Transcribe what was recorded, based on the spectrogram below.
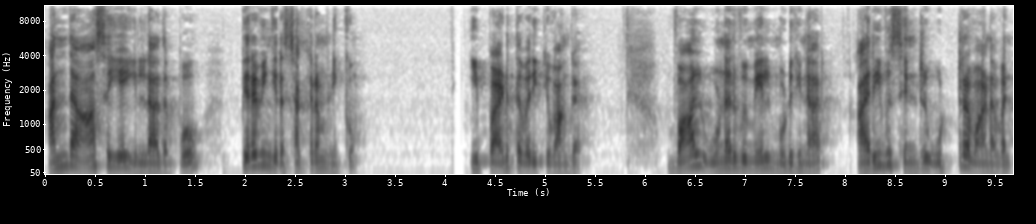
அந்த ஆசையே இல்லாதப்போ பிறவிங்கிற சக்கரம் நிற்கும் இப்போ அடுத்த வரிக்கு வாங்க. வாள் உணர்வு மேல் முடுகினார் அறிவு சென்று உற்றவானவன்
